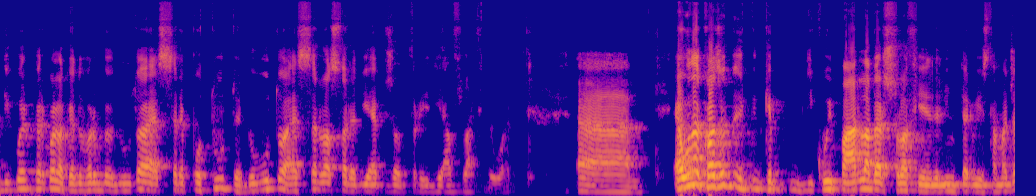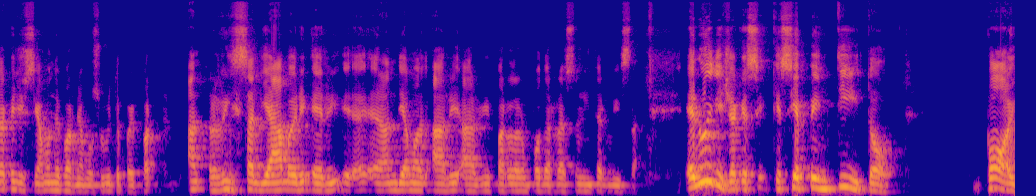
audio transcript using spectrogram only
di que- per quello che dovrebbe dovuto essere potuto e dovuto essere la storia di episode 3 di Half-Life 2 Uh, è una cosa di, che, di, cui parla verso la fine dell'intervista, ma già che ci siamo ne parliamo subito, poi par- risaliamo e, e, e andiamo a, a, riparlare un po' del resto dell'intervista. E lui dice che si, che si è pentito poi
